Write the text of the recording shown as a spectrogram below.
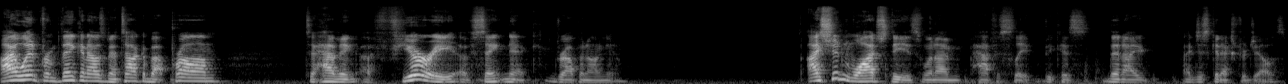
I went from thinking I was going to talk about prom to having a fury of St. Nick dropping on you. I shouldn't watch these when I'm half asleep because then I, I just get extra jealous.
